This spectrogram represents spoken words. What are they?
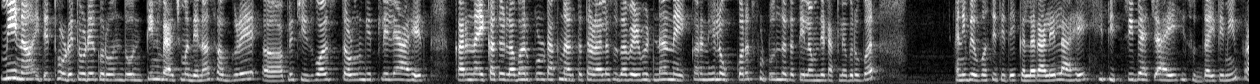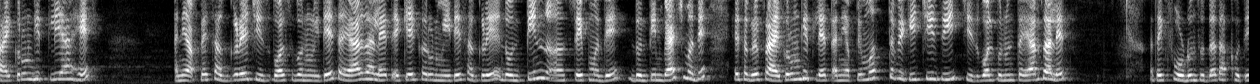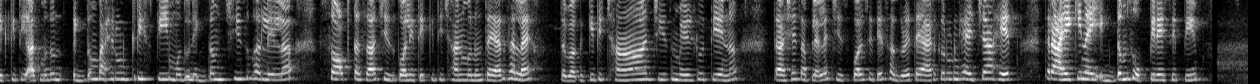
मी ना इथे थोडे थोडे करून दोन तीन बॅचमध्ये ना सगळे आपले चीज बॉल्स तळून घेतलेले आहेत. कारण एकाच वेळेला भरपूर टाकणार तर तळायलासुद्धा वेळ भेटणार नाही. कारण हे लवकरच फुटून जातं तेलामध्ये टाकल्याबरोबर. आणि व्यवस्थित इथे कलर आलेला आहे. ही तिसरी बॅच आहे. ही सुद्धा इथे मी फ्राय करून घेतली आहे. आणि आपले सगळे चीज बॉल्स बनवून इथे तयार झाले आहेत एक एक करून मी इथे सगळे दोन तीन स्टेपमध्ये दोन तीन बॅचमध्ये हे सगळे फ्राय करून घेतलेत आणि आपले मस्तपैकी चीजी चीज बॉल बनवून तयार झालेत. आता एक फोडूनसुद्धा दाखवते किती आतमधून एकदम बाहेरून क्रिस्पी मधून एकदम चीज भरलेला सॉफ्ट असा चीज बॉल इथे किती छान बनवून तयार झाला आहे तर बघा किती छान चीज मेल्ट होती आहे ना? तर असेच आपल्याला चीज बॉल्स इथे सगळे तयार करून घ्यायचे आहेत. तर आहे की नाही? एकदम सोपी रेसिपी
